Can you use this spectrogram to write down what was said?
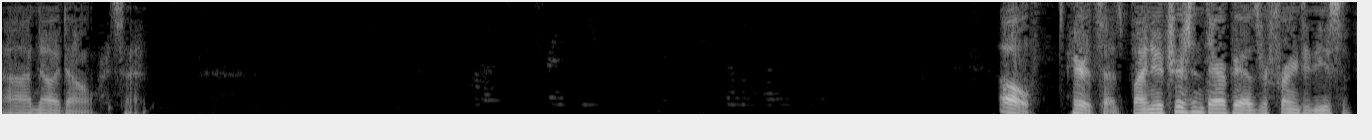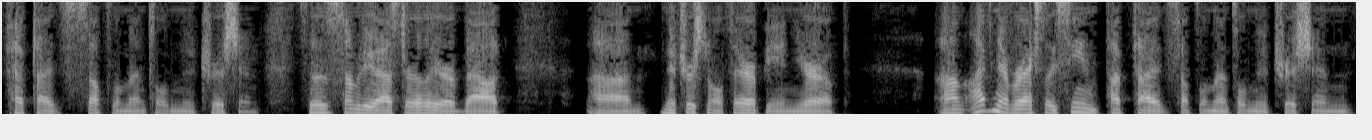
Uh, no, I don't. Where's that? Oh, here it says, by nutrition therapy I was referring to the use of peptide supplemental nutrition. So this is somebody who asked earlier about um, nutritional therapy in Europe. Um, I've never actually seen peptide supplemental nutrition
